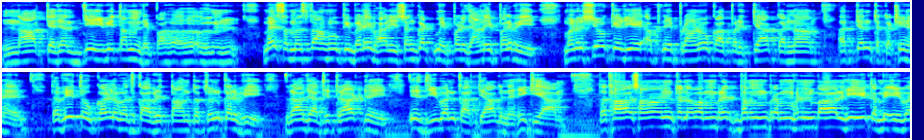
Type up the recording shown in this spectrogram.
नात्यजन जीवितम नृप। मैं समझता हूँ कि बड़े भारी संकट में पड़ जाने पर भी मनुष्यों के लिए अपने प्राणों का परित्याग करना अत्यंत कठिन है। तभी तो कर्णवध का वृत्तांत सुनकर भी राजा धित्राष्ट्र ने इस जीवन का त्याग नहीं किया। तथा शांत नवम वृद्धम ब्रह्मण बाल्कमेव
